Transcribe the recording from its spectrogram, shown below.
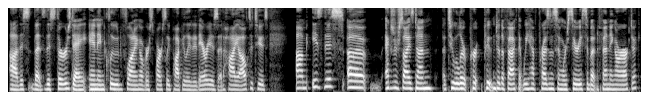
Uh, this that's this Thursday and include flying over sparsely populated areas at high altitudes. Um, is this uh, exercise done to alert Putin to the fact that we have presence and we're serious about defending our Arctic?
